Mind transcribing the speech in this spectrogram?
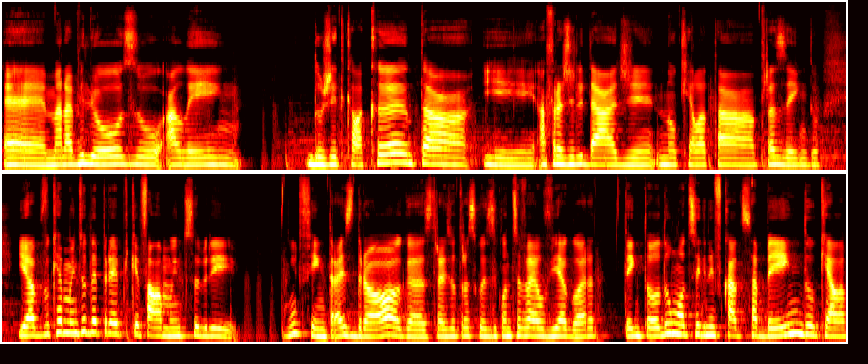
é, maravilhoso, além do jeito que ela canta e a fragilidade no que ela tá trazendo. E óbvio que é muito deprê, porque fala muito sobre. Enfim, traz drogas, traz outras coisas. E quando você vai ouvir agora, tem todo um outro significado sabendo que ela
